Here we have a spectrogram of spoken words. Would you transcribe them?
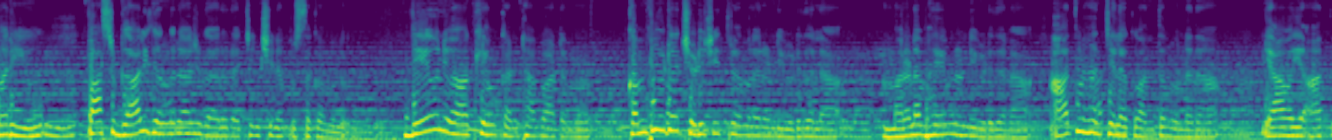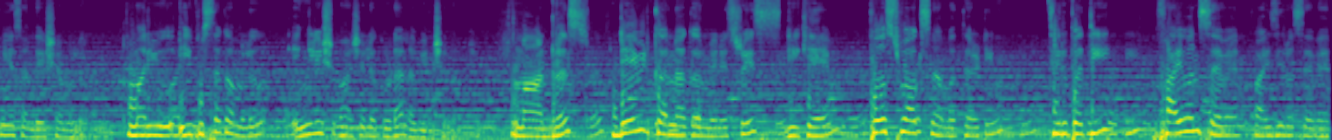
మరియు పాస్టర్ గాలి గంగరాజు గారు రచించిన పుస్తకములు. దేవుని వాక్యం కంఠాపాఠము కంప్యూటర్ చెడు చిత్రముల నుండి విడుదల మరణ భయం నుండి విడుదల ఆత్మహత్యలకు అంతం ఉన్నదా యాభై ఆత్మీయ సందేశములు. మరియు ఈ పుస్తకములు ఇంగ్లీష్ భాషలో కూడా లభించును. మా address David Karnakar ministries DKM post box number thirteen Tirupati 517507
